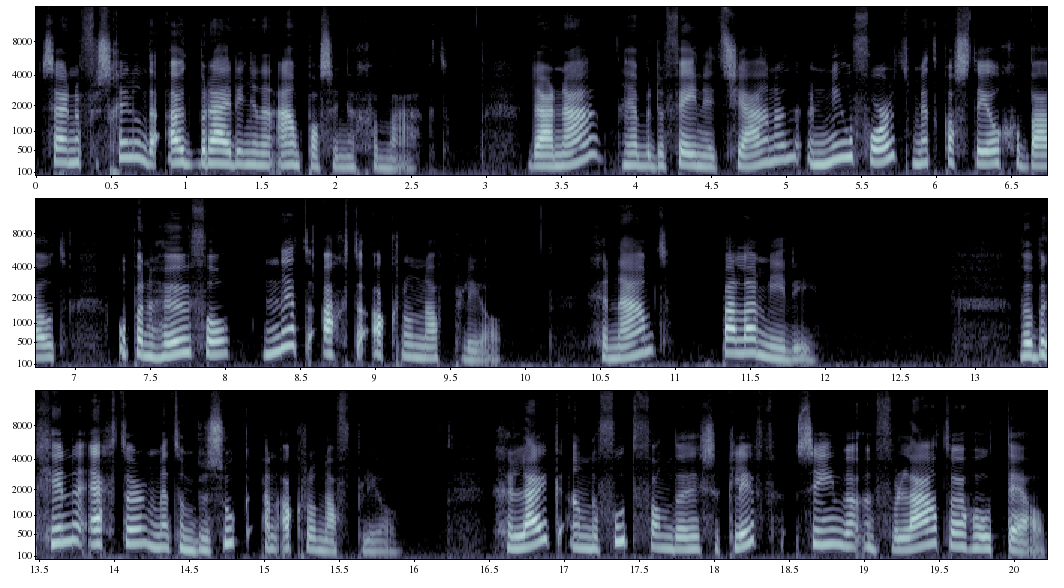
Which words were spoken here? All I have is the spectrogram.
zijn er verschillende uitbreidingen en aanpassingen gemaakt. Daarna hebben de Venetianen een nieuw fort met kasteel gebouwd op een heuvel net achter Acronaplio, genaamd Palamidi. We beginnen echter met een bezoek aan Acronaplio. Gelijk aan de voet van deze klif zien we een verlaten hotel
